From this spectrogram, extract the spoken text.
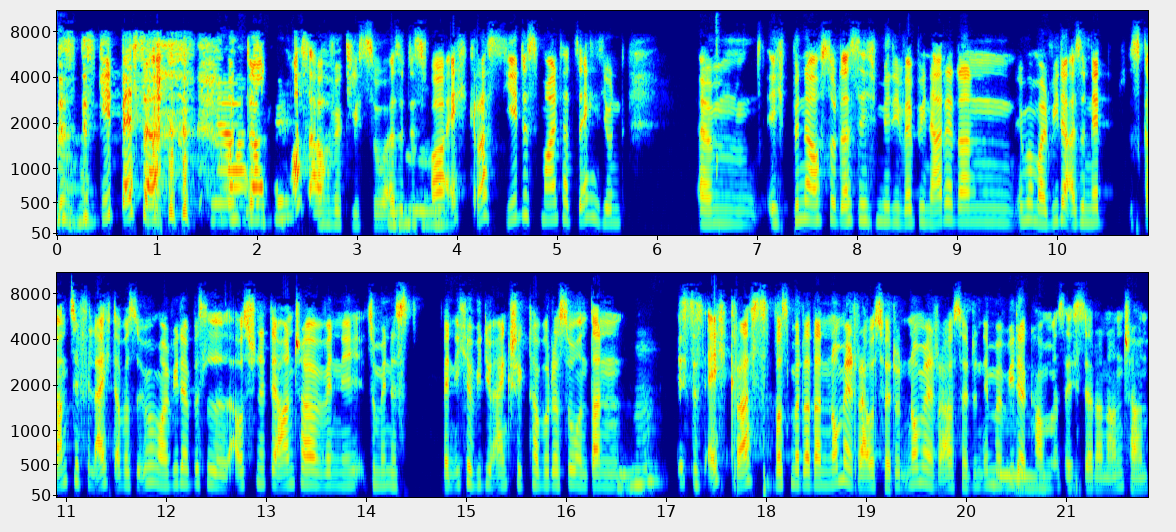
das, das geht besser. Ja, und da okay. war es auch wirklich so. Also das war mhm. echt krass, jedes Mal tatsächlich und ähm, ich bin auch so, dass ich mir die Webinare dann immer mal wieder, also nicht das Ganze vielleicht, aber so immer mal wieder ein bisschen Ausschnitte anschaue, wenn ich zumindest wenn ich ein Video eingeschickt habe oder so und dann mhm. ist es echt krass, was man da dann nochmal raushört und nochmal raushört und immer mhm. wieder kann mhm. man sich ja dann anschauen.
